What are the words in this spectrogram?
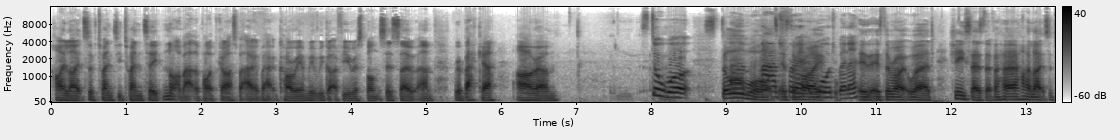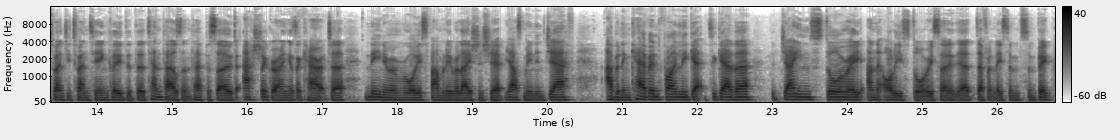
highlights of 2020, not about the podcast, but about Corrie, and we, we got a few responses. So um, Rebecca, our um, Stalwart. stalwart mad is the right award winner. Is, is the right word. She says that for her highlights of 2020 included the 10,000th episode, Asha growing as a character, Nina and Roy's family relationship, Yasmin and Geoff, Abi and Kevin finally get together, the James story, and the Ollie story. So yeah, definitely some some big.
